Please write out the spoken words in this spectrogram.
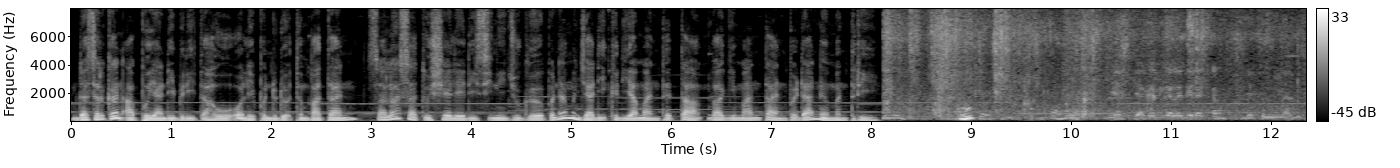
Berdasarkan apa yang diberitahu oleh penduduk tempatan, salah satu chalet di sini juga pernah menjadi kediaman tetap bagi mantan Perdana Menteri. Dia setiap kali kalau dia datang Dia seminat di sini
